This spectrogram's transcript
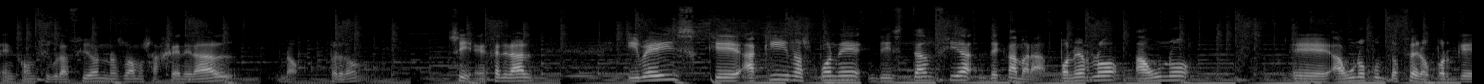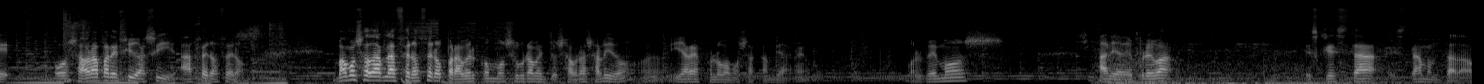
en configuración nos vamos a general, no, perdón, sí, en general, y veis que aquí nos pone distancia de cámara, ponerlo a 1 eh, a 1.0, porque os habrá parecido así, a 0.0. Vamos a darle a 00 para ver cómo seguramente os habrá salido. Eh, y ahora después lo vamos a cambiar. ¿eh? Volvemos. Área de prueba. Es que está, está montada.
